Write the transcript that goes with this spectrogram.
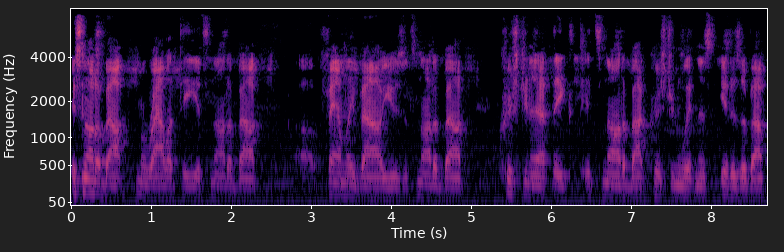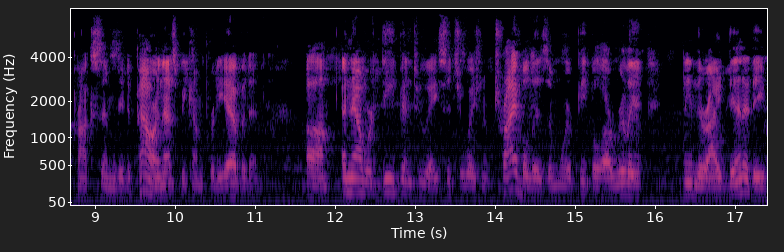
It's not about morality. It's not about uh, family values. It's not about Christian ethics. It's not about Christian witness. It is about proximity to power, and that's become pretty evident. Um, and now we're deep into a situation of tribalism where people are really in their identity,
